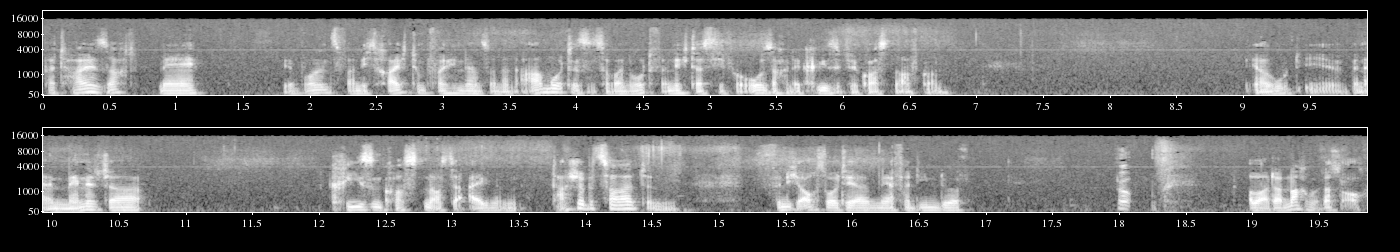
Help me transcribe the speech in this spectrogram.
Partei sagt, nee, wir wollen zwar nicht Reichtum verhindern, sondern Armut, es ist aber notwendig, dass die Verursacher der Krise für Kosten aufkommen ja gut, wenn ein Manager Krisenkosten aus der eigenen Tasche bezahlt, dann finde ich auch, sollte er mehr verdienen dürfen. Ja. Aber dann machen wir das auch.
